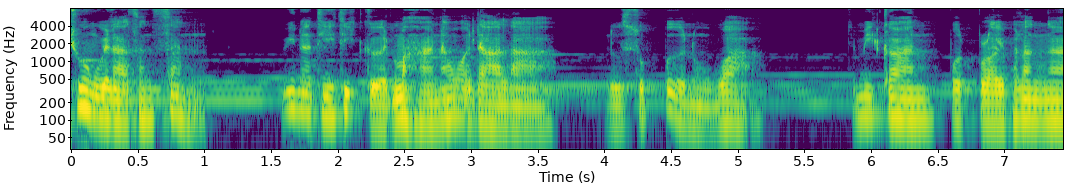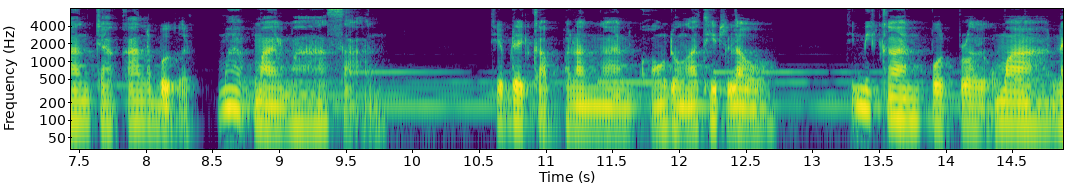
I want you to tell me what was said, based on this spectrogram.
ช่วงเวลาสั้นๆ วินาทีที่เกิดมหานวดาราหรือซุปเปอร์โนวาจะมีการปลดปล่อยพลังงานจากการระเบิดมากมายมหาศาล เทียบได้กับพลังงานของดวงอาทิตย์เรา ที่มีการปลดปล่อยออกมาใน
